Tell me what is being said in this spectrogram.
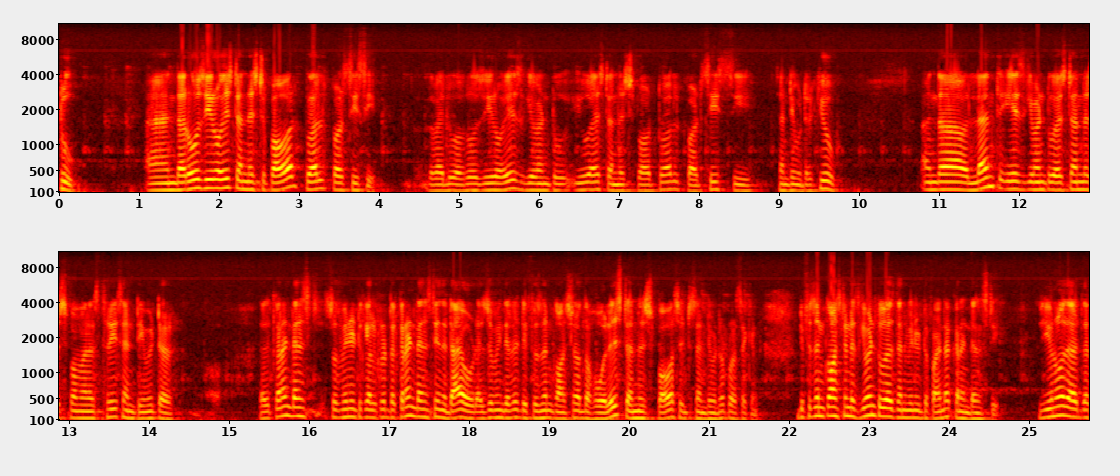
2 and the rho 0 is 10 raised to power 12 per cc the value of rho 0 is given to us 10 raised to power 12 per cc centimeter cube. And the length is given to us 10 raised to power minus 3 centimeter. The current density so we need to calculate the current density in the diode assuming that the diffusion constant of the hole is 10 raised to power centimeter per second. Diffusion constant is given to us then we need to find the current density. You know that the,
